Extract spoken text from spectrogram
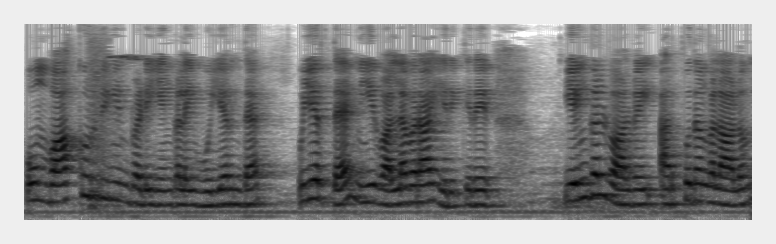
உம் வாக்குறுதியின்படி எங்களை உயர்ந்த உயர்த்த நீர் வல்லவராய் இருக்கிறீர் எங்கள் வாழ்வை அற்புதங்களாலும்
